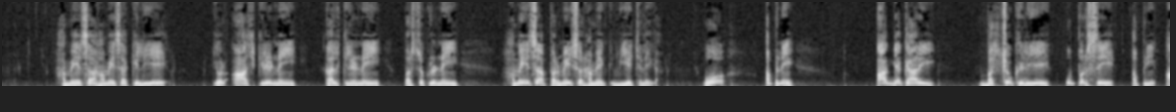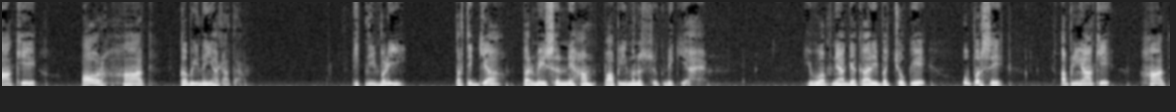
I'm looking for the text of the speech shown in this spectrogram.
हमेशा हमेशा के लिए, केवल आज के लिए नहीं, कल के लिए नहीं, परसों के लिए नहीं, हमेशा परमेश्वर हमें लिए चलेगा। वो अपने आज्ञाकारी बच्चों के लिए ऊपर से अपनी आँखें और हाथ कभी नहीं हटाता। कितनी बड़ी प्रतिज्ञा परमेश्वर ने हम पापी मनुष्य के लिए किया है। कि वो अपने आज्ञाकारी बच्चों के ऊपर से अपनी आँखें, हाथ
